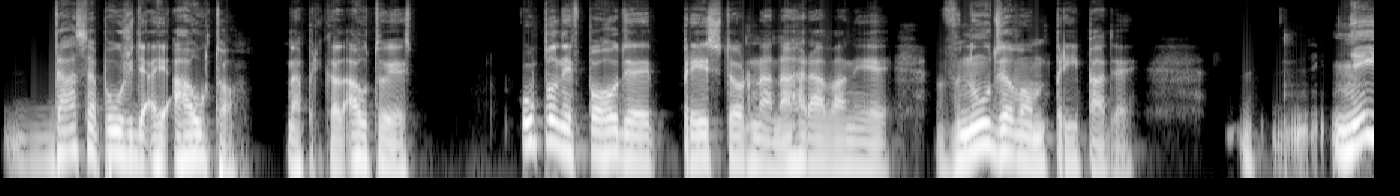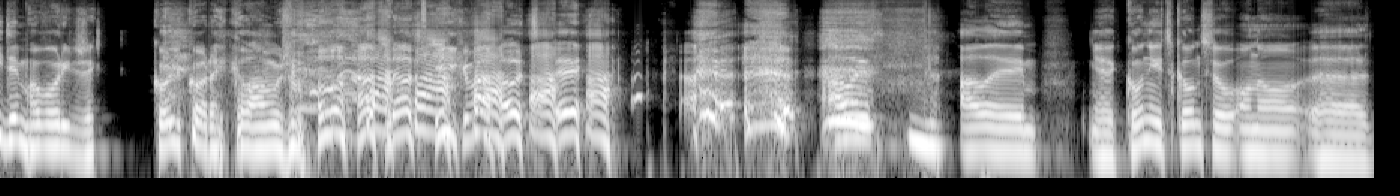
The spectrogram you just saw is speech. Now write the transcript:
dá sa použiť aj auto. Napríklad auto je úplne v pohode priestor na nahrávanie v núdzovom prípade. Nejdem hovoriť, že koľko reklám už bolo na tých aute. ale, ale e, koniec koncov ono, e,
